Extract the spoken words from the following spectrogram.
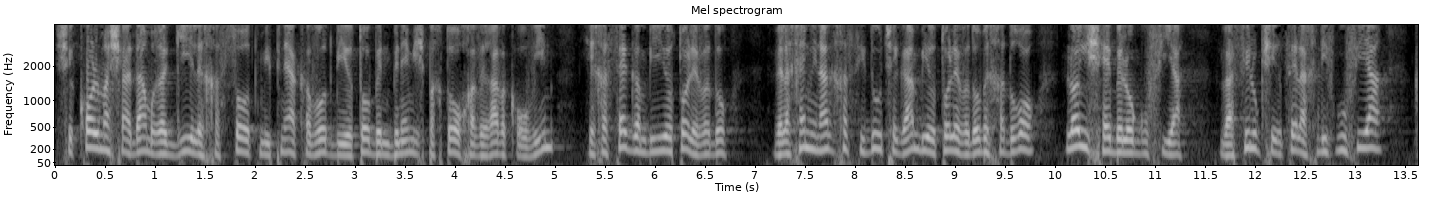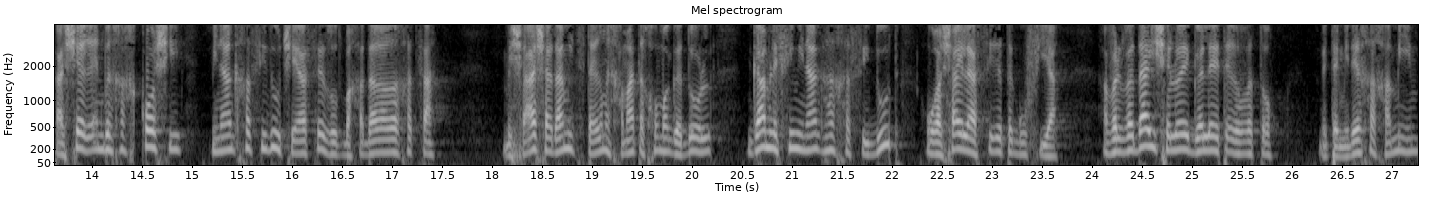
שכל מה שאדם רגיל לכסות מפני הכבוד בהיותו בין בני משפחתו או חבריו הקרובים, יכסה גם בהיותו לבדו. ולכן מנהג חסידות שגם בהיותו לבדו בחדרו, לא ישהה בלא גופייה, ואפילו כשירצה להחליף גופייה, כאשר אין בכך קושי, מנהג חסידות שיעשה זאת בחדר הרחצה. בשעה שאדם מצטער מחמת החום הגדול, גם לפי מנהג החסידות הוא רשאי להסיר את הגופייה, אבל ודאי שלא יגלה את ערוותו. ותלמידי חכמים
